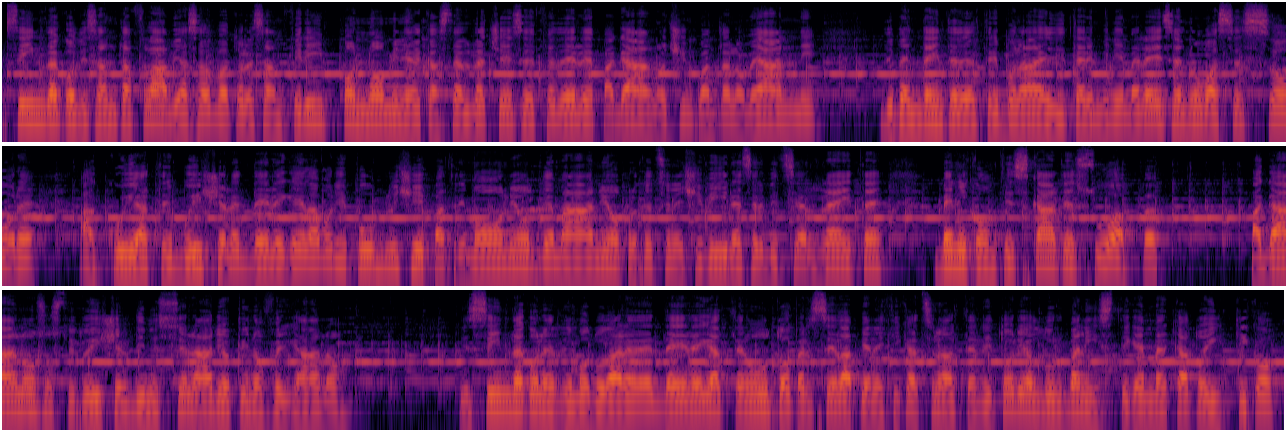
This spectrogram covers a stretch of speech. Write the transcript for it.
Sindaco di Santa Flavia Salvatore San Filippo, nomine del Casteldacese Fedele Pagano, 59 anni, dipendente del Tribunale di Termini Merese, nuovo assessore, a cui attribuisce le deleghe ai lavori pubblici, patrimonio, demanio, protezione civile, servizi a rete, beni confiscati e SUAP. Pagano sostituisce il dimissionario Pino Frigano. Il sindaco nel rimodulare le deleghe ha tenuto per sé la pianificazione al territorio all'urbanistica e mercato ittico,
